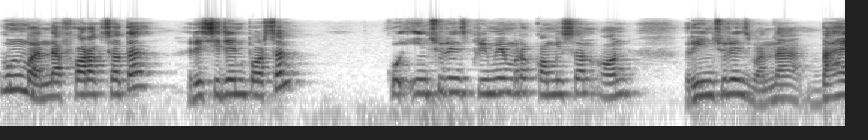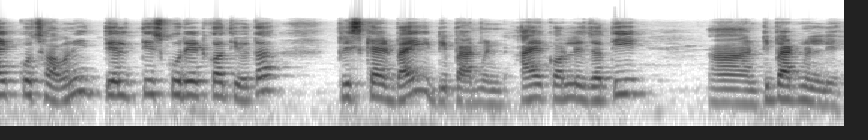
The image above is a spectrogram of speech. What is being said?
कुनभन्दा फरक छ त? रेसिडेन्ट पर्सनको इन्सुरेन्स प्रिमियम र कमिसन अन रिइन्सुरेन्स भन्दा बाहेकको छ भने त्यस त्यसको रेट कति हो त? प्रिस्क्राइब बाई डिपार्टमेन्ट आयकरले जति डिपार्टमेन्टले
